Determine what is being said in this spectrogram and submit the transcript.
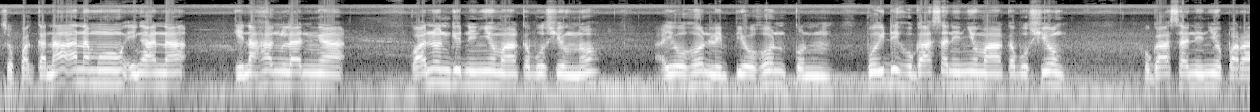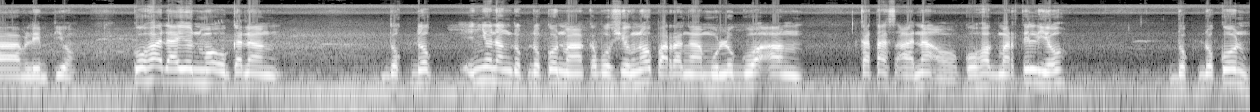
So pagkanaan na mo ingana kinahanglan nga kuanon gyud ninyo mga kabusyong no? Ayohon limpyohon kung pwede hugasan ninyo mga kabusyong. Hugasan ninyo para limpyo. Kuha dayon mo og kanang dokdok. Inyo nang dokdokon mga kabusyong no? Para nga mulugwa ang katas ana. O kuhag martilyo dokdokon.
